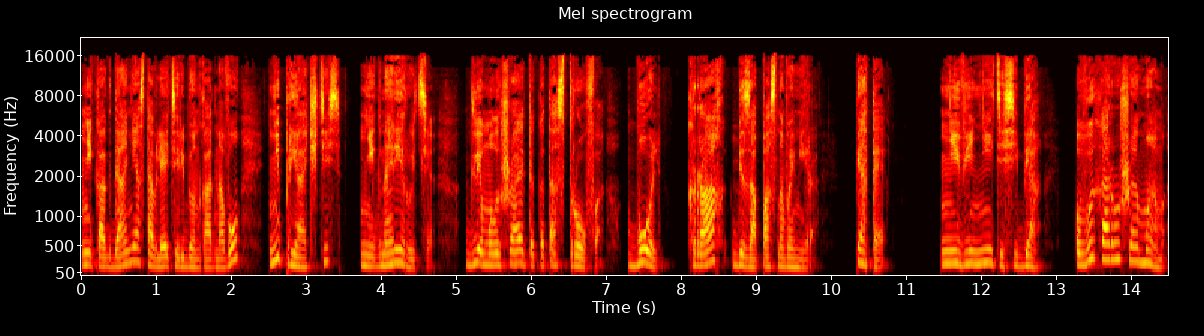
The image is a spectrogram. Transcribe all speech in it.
Никогда не оставляйте ребенка одного, не прячьтесь, не игнорируйте. Для малыша это катастрофа, боль, крах безопасного мира. Пятое. Не вините себя. Вы хорошая мама.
